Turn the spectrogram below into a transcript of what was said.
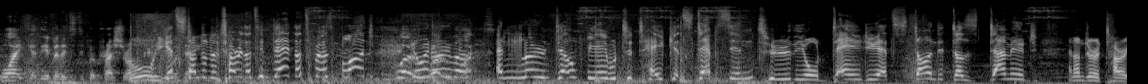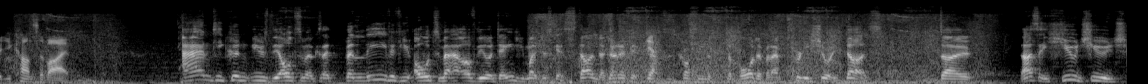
quite get the ability to put pressure on. Oh, he gets stunned on the turret. That's him dead. That's first blood. Whoa, Going whoa, over. what? And Lone Delphi able to take it. Steps into the Ordained. You get stunned. It does damage. And under a turret, you can't survive. And he couldn't use the ultimate because I believe if you ultimate out of the ordained, you might just get stunned. I don't know if it Yeah. counts as crossing the, the border, but I'm pretty sure it does. So that's a huge, huge,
